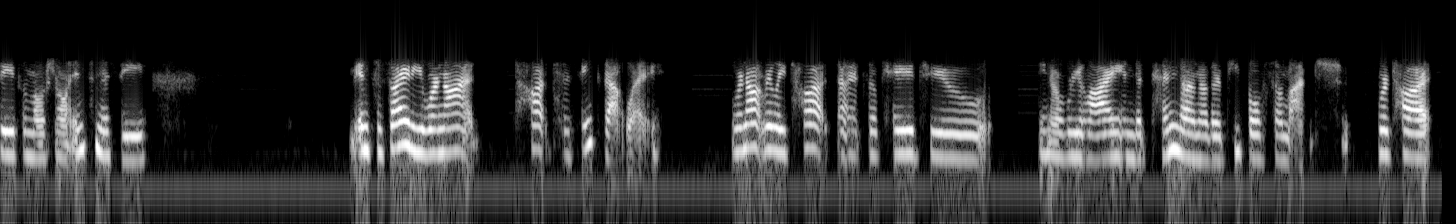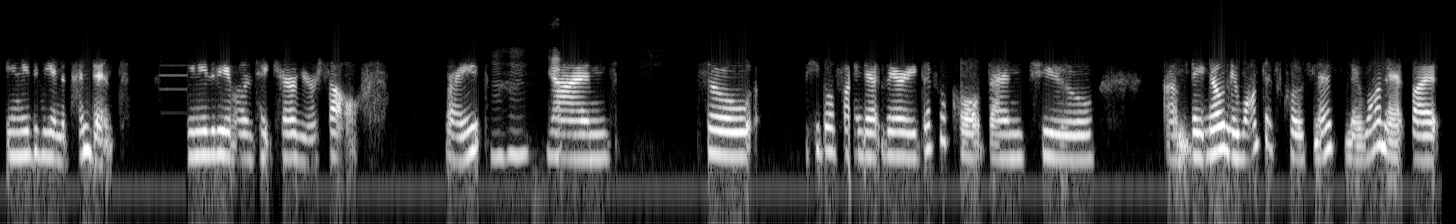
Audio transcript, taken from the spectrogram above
safe emotional intimacy, in society, we're not taught to think that way. We're not really taught that it's okay to, you know, rely and depend on other people so much. We're taught you need to be independent. You need to be able to take care of yourself, right? Mm-hmm. And so people find it very difficult then to um, they know they want this closeness and they want it, but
